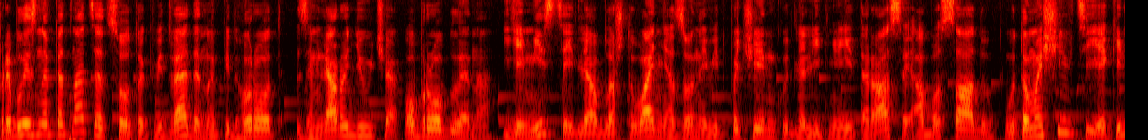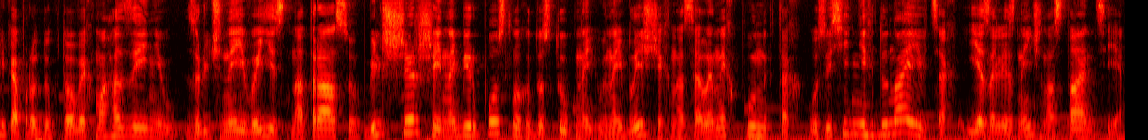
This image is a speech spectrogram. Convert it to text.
Приблизно 15 соток відведено під город, земля родюча, оброблена. Є місце й для облаштування зони відпочинку для літньої тераси або саду. У Томашівці є кілька продуктових магазинів, зручний виїзд на трасу, більш ширший набір послуг доступний у найближчих населених пунктах. У сусідніх Дунаївцях є залізнична станція.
